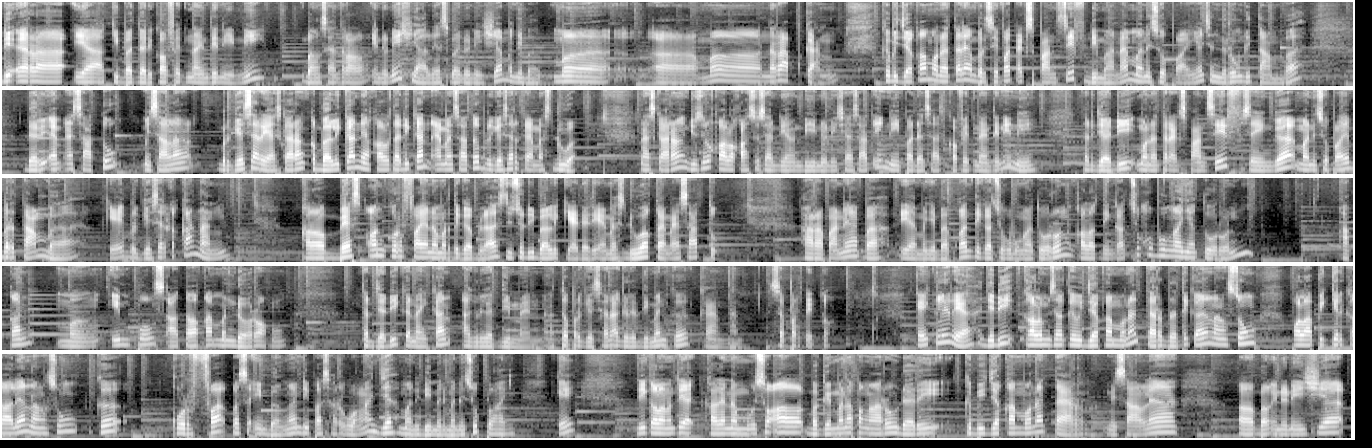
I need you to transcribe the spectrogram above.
di era ya akibat dari COVID-19 ini Bank Sentral Indonesia alias Bank Indonesia menyebab, me, uh, menerapkan kebijakan moneter yang bersifat ekspansif di mana money supply-nya cenderung ditambah dari MS1 misalnya bergeser ya. Sekarang kebalikan ya kalau tadi kan MS1 bergeser ke MS2. Nah, sekarang justru kalau kasusnya yang di Indonesia saat ini pada saat COVID-19 ini terjadi moneter ekspansif sehingga money supply-nya bertambah, oke, okay, bergeser ke kanan. Kalau based on kurva yang nomor 13 justru dibalik ya dari MS2 ke MS1. Harapannya apa? Ya menyebabkan tingkat suku bunga turun. Kalau tingkat suku bunganya turun akan mengimpuls atau akan mendorong terjadi kenaikan agregat demand atau pergeseran agregat demand ke kanan. Seperti itu. Oke clear ya. Jadi kalau misal kebijakan moneter berarti kalian langsung pola pikir kalian langsung ke kurva keseimbangan di pasar uang aja money demand money supply. Oke. Jadi kalau nanti kalian nemu soal bagaimana pengaruh dari kebijakan moneter, misalnya uh, Bank Indonesia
